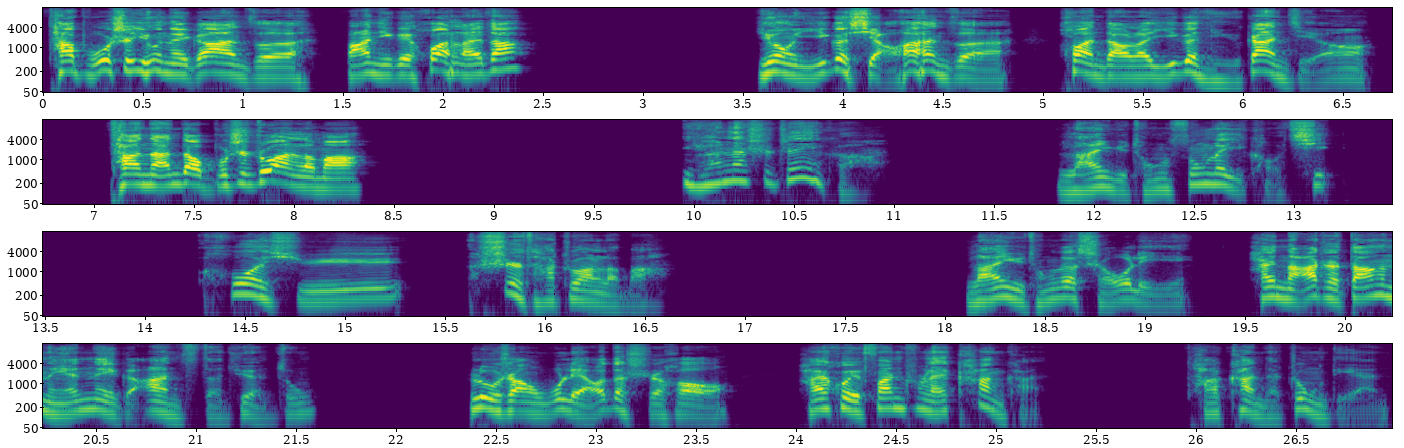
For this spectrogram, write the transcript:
他不是用那个案子把你给换来的？用一个小案子换到了一个女干警，他难道不是赚了吗？原来是这个。蓝雨桐松了一口气，或许是他赚了吧。蓝雨桐的手里还拿着当年那个案子的卷宗，路上无聊的时候还会翻出来看看。他看的重点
